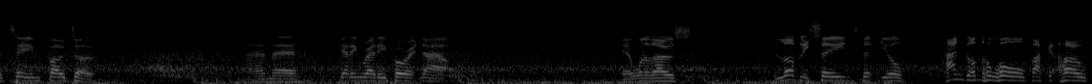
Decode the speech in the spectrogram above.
the team photo. And they're getting ready for it now. Yeah, one of those lovely scenes that you'll hang on the wall back at home.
